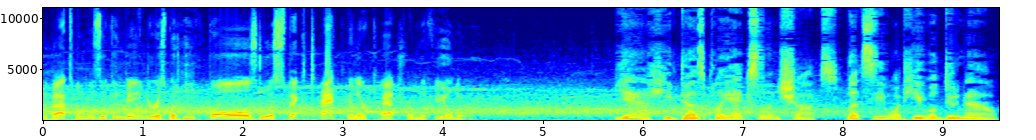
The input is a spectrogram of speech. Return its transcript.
The batsman was looking dangerous, but he falls to a spectacular catch from the fielder. Yeah, he does play excellent shots. Let's see what he will do now.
